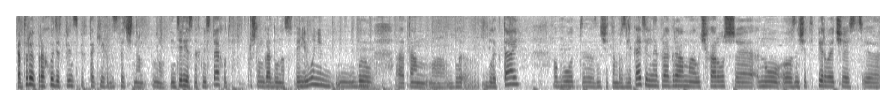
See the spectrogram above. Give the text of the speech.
которая проходит, в принципе, в таких достаточно ну, интересных местах. Вот в прошлом году у нас в Тейлионе м, был, а, там а, Black Tie, вот, э, значит, там развлекательная программа очень хорошая, но, э, значит, первая часть э, э,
